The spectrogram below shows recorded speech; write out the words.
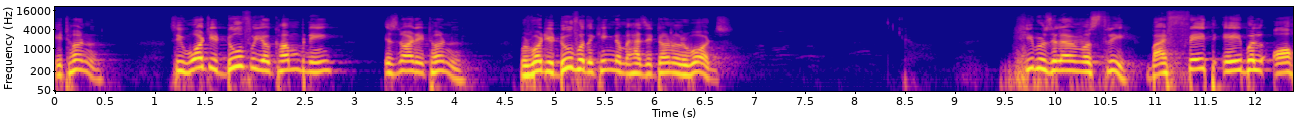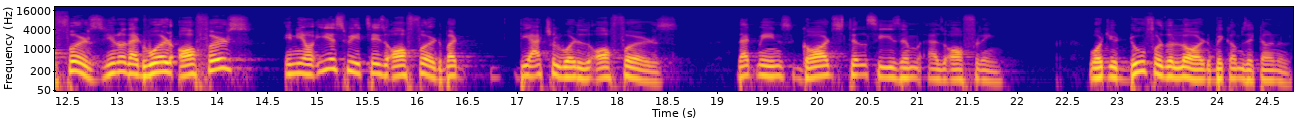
Eternal. See, what you do for your company is not eternal, but what you do for the kingdom has eternal rewards. Hebrews 11, verse 3. By faith, Abel offers. You know that word offers? In your ESV, it says offered, but the actual word is offers. That means God still sees him as offering. What you do for the Lord becomes eternal.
